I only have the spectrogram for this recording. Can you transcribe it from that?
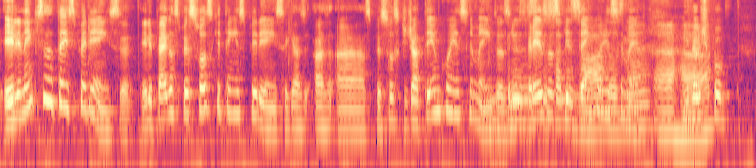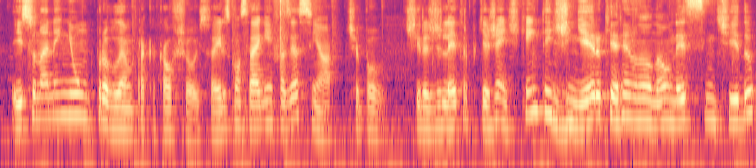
ele nem precisa ter experiência. Ele pega as pessoas que têm experiência, que as, as- as pessoas que já têm o conhecimento, as Empresas empresas que têm conhecimento. né? Aham. Então, tipo, isso não é nenhum problema pra Cacau Show. Isso aí eles conseguem fazer assim, ó. Tipo, tira de letra, porque, gente, quem tem dinheiro, querendo ou não, nesse sentido,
